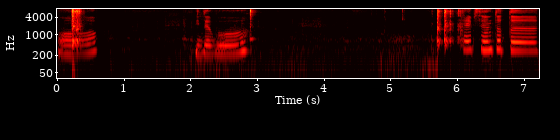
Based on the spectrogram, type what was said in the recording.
Hop. Bir de bu. Hepsini tuttuk.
